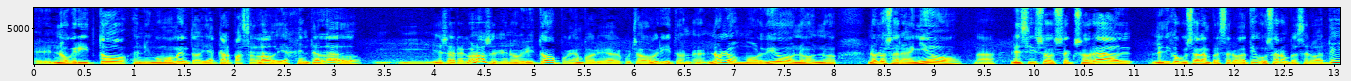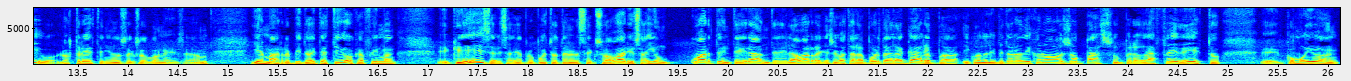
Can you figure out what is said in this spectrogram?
Eh, no gritó en ningún momento, había carpas al lado, había gente al lado, y, ella reconoce que no gritó, porque podría haber escuchado gritos, no, los mordió, no, no, no los arañó, ¿ah? les hizo sexo oral, le dijo que usaran preservativo, usaron preservativo, los tres teniendo sexo con ella. Y es más, repito, hay testigos que afirman eh, que ella les había propuesto tener sexo a varios, hay un cuarto integrante de la barra que llegó hasta la puerta de la carpa, y cuando le invitaron dijo, no, yo paso, pero da fe de esto, eh, cómo iban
